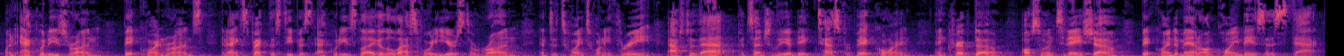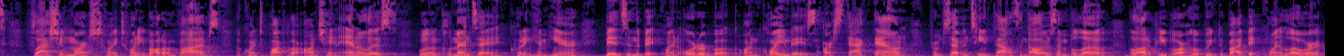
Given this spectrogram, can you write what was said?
when equities run, Bitcoin runs, and I expect the steepest equities leg of the last 40 years to run into 2023. After that, potentially a big test for Bitcoin and crypto. Also in today's show, Bitcoin demand on Coinbase is stacked, flashing March 2020 bottom vibes, according to popular on-chain analyst William Clemente, quoting him here, bids in the Bitcoin order book on Coinbase are stacked down from $17,000 and below. A lot of people are hoping to buy Bitcoin lower.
